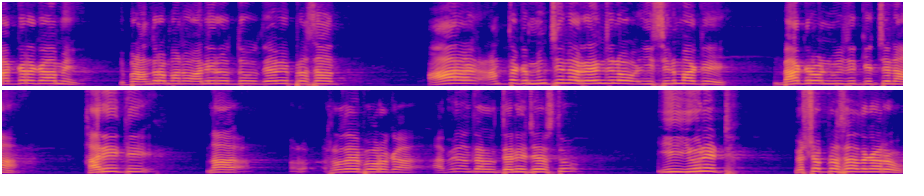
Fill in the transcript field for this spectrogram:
అగ్రగామి ఇప్పుడు అందరూ మనం అనిరుద్ధు దేవి ప్రసాద్ ఆ అంతకు మించిన రేంజ్లో ఈ సినిమాకి బ్యాక్గ్రౌండ్ మ్యూజిక్ ఇచ్చిన హరికి నా హృదయపూర్వక అభినందనలు తెలియజేస్తూ ఈ యూనిట్ విశ్వప్రసాద్ గారు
